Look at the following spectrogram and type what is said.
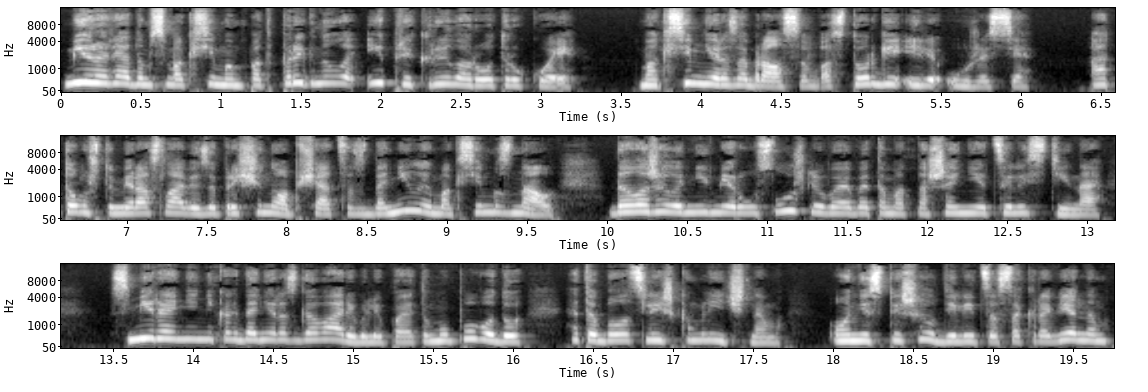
Мира рядом с Максимом подпрыгнула и прикрыла рот рукой. Максим не разобрался в восторге или ужасе. О том, что Мирославе запрещено общаться с Данилой, Максим знал, доложила не в меру услужливая в этом отношении Целестина – с Мирой они никогда не разговаривали по этому поводу, это было слишком личным. Он не спешил делиться сокровенным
